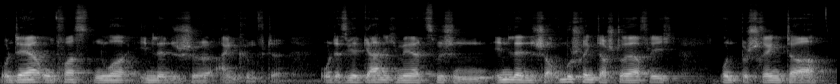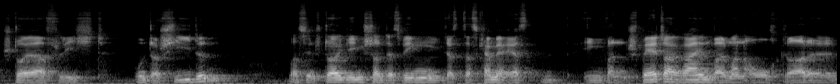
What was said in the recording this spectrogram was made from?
und der umfasst nur inländische Einkünfte. Und es wird gar nicht mehr zwischen inländischer unbeschränkter Steuerpflicht und beschränkter Steuerpflicht unterschieden, was den Steuergegenstand, deswegen, das, das kam ja erst irgendwann später rein, weil man auch gerade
